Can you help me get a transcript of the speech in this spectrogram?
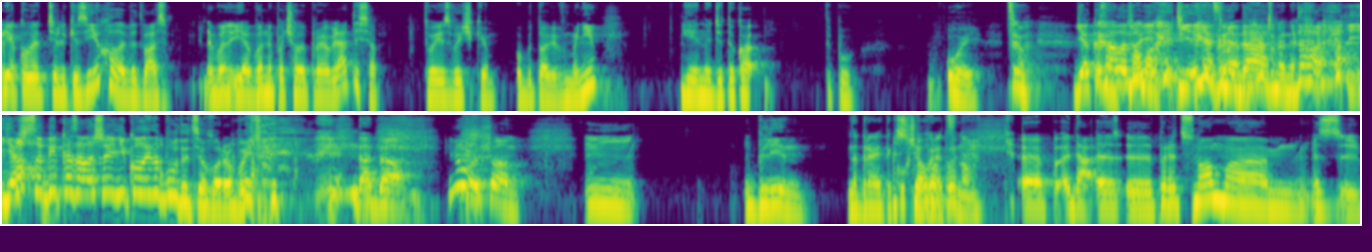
я коли тільки з'їхала від вас, вони, вони почали проявлятися, твої звички побутові в мені. Я іноді така, типу, ой. Це Я казала, що Мама, я, я, мене, да, мене. Да, я ж собі казала, що я ніколи не буду цього робити. да-да. Ну, що? Блін. Надраєте кухню перед би- сном. Е, да, е, е, перед сном е, з-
